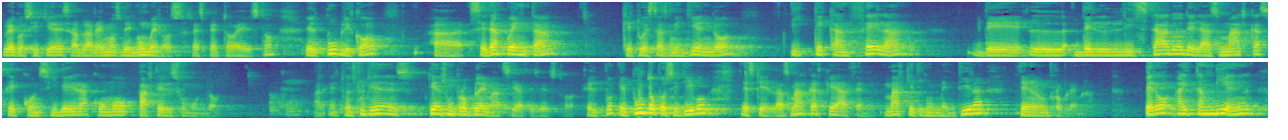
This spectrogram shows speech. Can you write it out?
luego si quieres hablaremos de números respecto a esto, el público ah, se da cuenta que tú estás mintiendo y te cancela del, listado de las marcas que considera como parte de su mundo. Entonces tú tienes, tienes, un problema si haces esto. El, el punto positivo es que las marcas que hacen marketing mentira tienen un problema. Pero hay también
